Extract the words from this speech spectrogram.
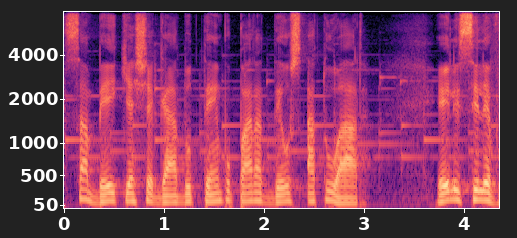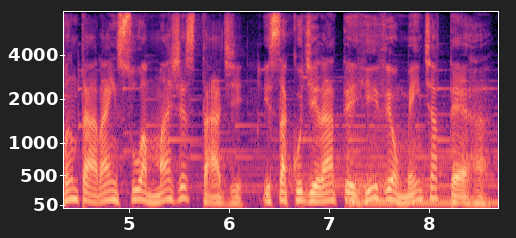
sabei que é chegado o tempo para Deus atuar. Ele se levantará em sua majestade e sacudirá terrivelmente a terra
